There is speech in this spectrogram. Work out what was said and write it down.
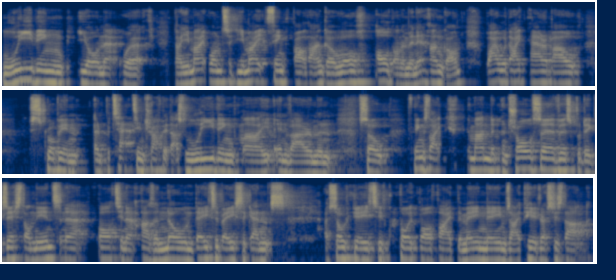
leaving your network. Now, you might want to, you might think about that and go, well, hold on a minute, hang on. Why would I care about scrubbing and protecting traffic that's leaving my environment? So, things like command and control servers could exist on the internet. Fortinet has a known database against associated fully qualified domain names, IP addresses that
